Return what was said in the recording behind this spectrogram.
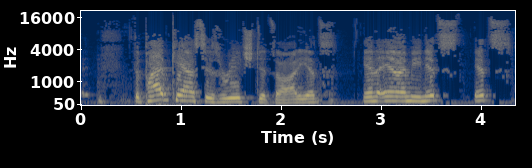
the podcast has reached its audience, and and I mean it's it's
